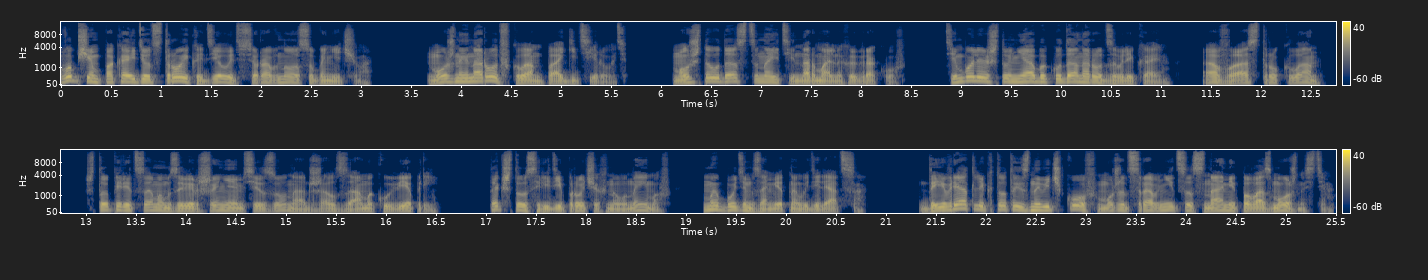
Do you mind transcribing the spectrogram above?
В общем, пока идет стройка, делать все равно особо нечего. Можно и народ в клан поагитировать. Может, и удастся найти нормальных игроков. Тем более, что не абы куда народ завлекаем, а в Астру клан, что перед самым завершением сезона отжал замок у Вепрей. Так что среди прочих ноунеймов мы будем заметно выделяться. Да и вряд ли кто-то из новичков может сравниться с нами по возможностям.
